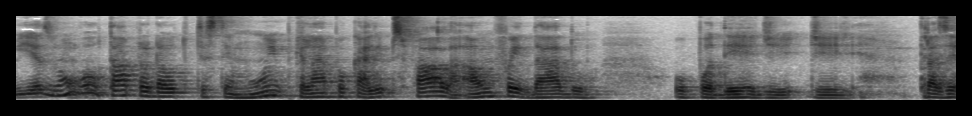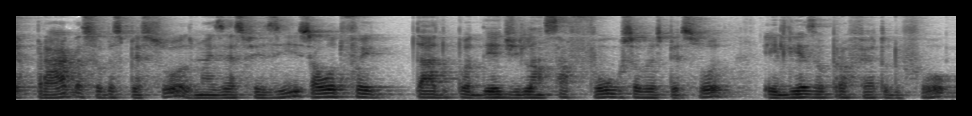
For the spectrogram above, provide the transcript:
e eles vão voltar para dar outro testemunho, porque lá em Apocalipse fala: a um foi dado o poder de, de trazer praga sobre as pessoas, Moisés fez isso, a outro foi dado o poder de lançar fogo sobre as pessoas, Elias é o profeta do fogo.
